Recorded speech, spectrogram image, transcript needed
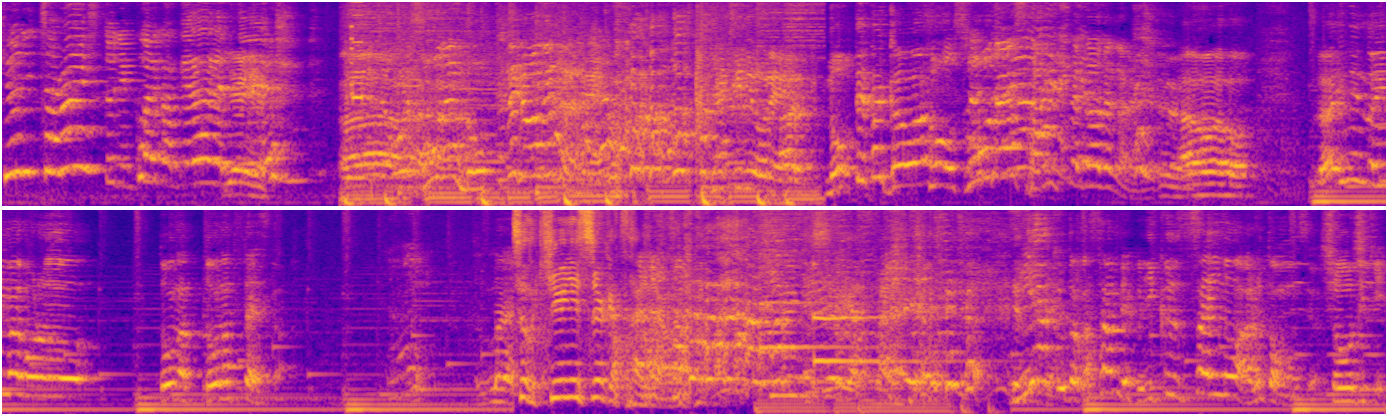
急にチャラい人に声かけられいやいやあの来年の今頃どうなどうなってたいですか？まあちょっと急に就活入 る。やん200とか300いく才能あると思うんですよ正直。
